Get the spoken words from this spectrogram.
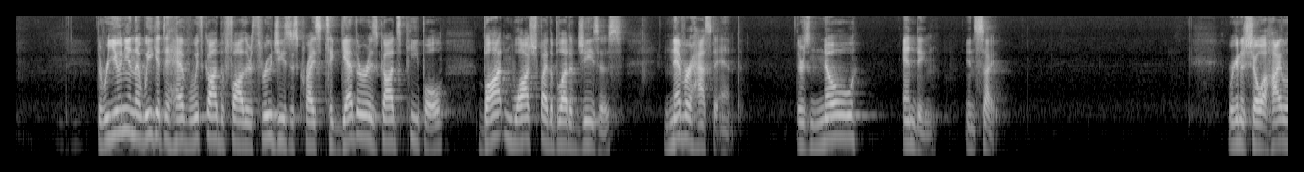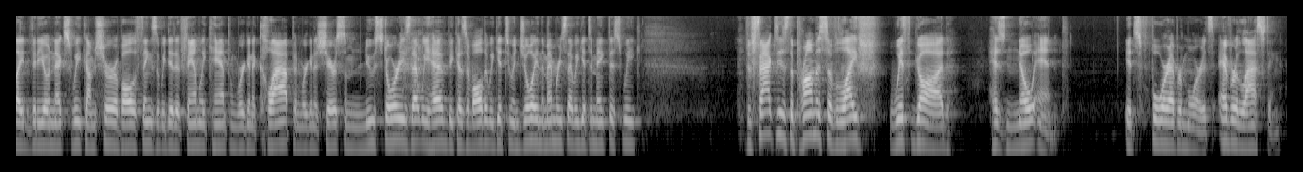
The reunion that we get to have with God the Father through Jesus Christ, together as God's people, bought and washed by the blood of Jesus, never has to end. There's no ending in sight. We're going to show a highlight video next week, I'm sure, of all the things that we did at family camp, and we're going to clap and we're going to share some new stories that we have because of all that we get to enjoy and the memories that we get to make this week. The fact is, the promise of life with God has no end, it's forevermore, it's everlasting.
